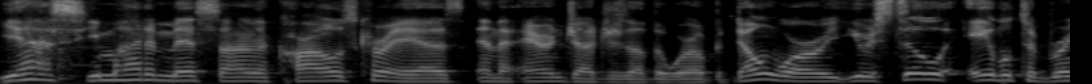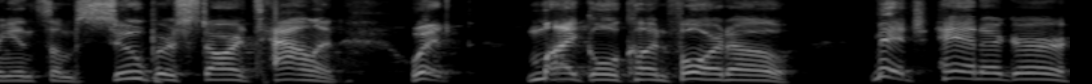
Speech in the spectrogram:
yes, you might have missed on the Carlos Correas and the Aaron Judges of the world, but don't worry, you're still able to bring in some superstar talent with Michael Conforto, Mitch Haniger,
